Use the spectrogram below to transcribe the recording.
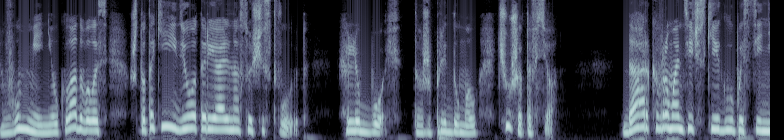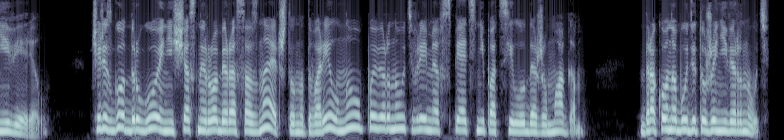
В уме не укладывалось, что такие идиоты реально существуют. Любовь, тоже придумал, чушь это все. Дарк в романтические глупости не верил. Через год-другой несчастный Робер осознает, что натворил, но повернуть время вспять не под силу даже магам. Дракона будет уже не вернуть,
